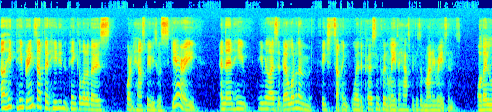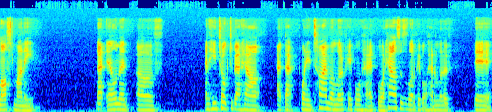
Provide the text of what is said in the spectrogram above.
Well, he he brings up that he didn't think a lot of those haunted house movies were scary, and then he he realized that a lot of them featured something where the person couldn't leave the house because of money reasons, or they lost money. That element of, and he talked about how at that point in time a lot of people had bought houses, a lot of people had a lot of their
